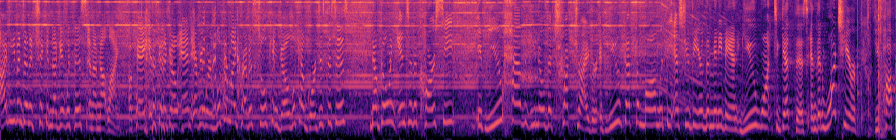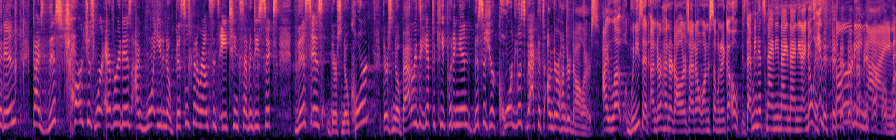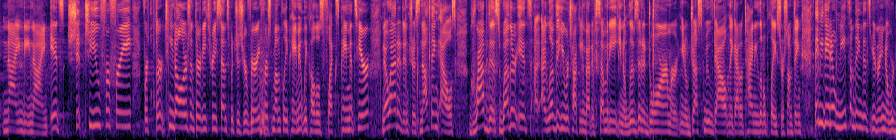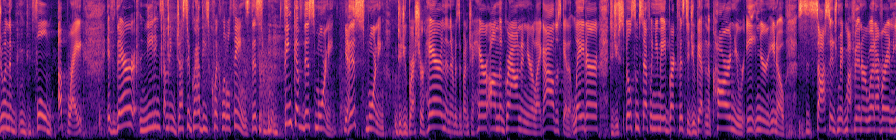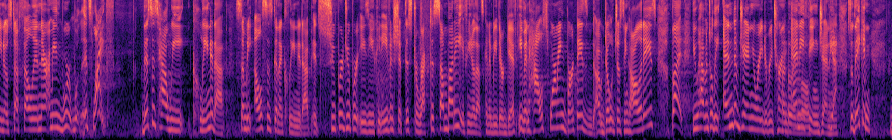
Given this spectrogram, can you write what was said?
I've even done a chicken nugget with this and I'm not lying, okay? It's gonna go in everywhere. Look where my crevice tool can go. Look how gorgeous this is. Now going into the car seat, if you have, you know, the truck driver, if you've got the mom with the SUV or the minivan, you want to get this. And then watch here, you pop it in. Guys, this charges wherever it is. I want you to know, Bissell's been around since 1876. This is, there's no cord, there's no battery that you have to keep putting in. This is your cordless vac that's under $100. I love, when you said under $100, I don't want someone to go, oh, does that mean it's $99.99? No, it's $39.99. it's shipped to you for free for $13 $10.33, which is your very first monthly payment. We call those flex payments here. No added interest, nothing else. Grab this, whether it's, I, I love that you were talking about if somebody, you know, lives in a dorm or, you know, just moved out and they got a tiny little place or something, maybe they don't need something that's, you know, you know we're doing the full upright. If they're needing something just to grab these quick little things, this, think of this morning. Yeah. This morning, did you brush your hair and then there was a bunch of hair on the ground and you're like, I'll just get it later. Did you spill some stuff when you made breakfast? Did you get in the car and you were eating your, you know, sausage McMuffin or whatever and, you know, stuff fell in there? I mean, we're, it's life. This is how we clean it up. Somebody else is gonna clean it up. It's super duper easy. You can even ship this direct to somebody if you know that's gonna be their gift. Even housewarming, birthdays, uh, don't just think holidays, but you have until the end of January to return anything, Jenny. Yeah. So they can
